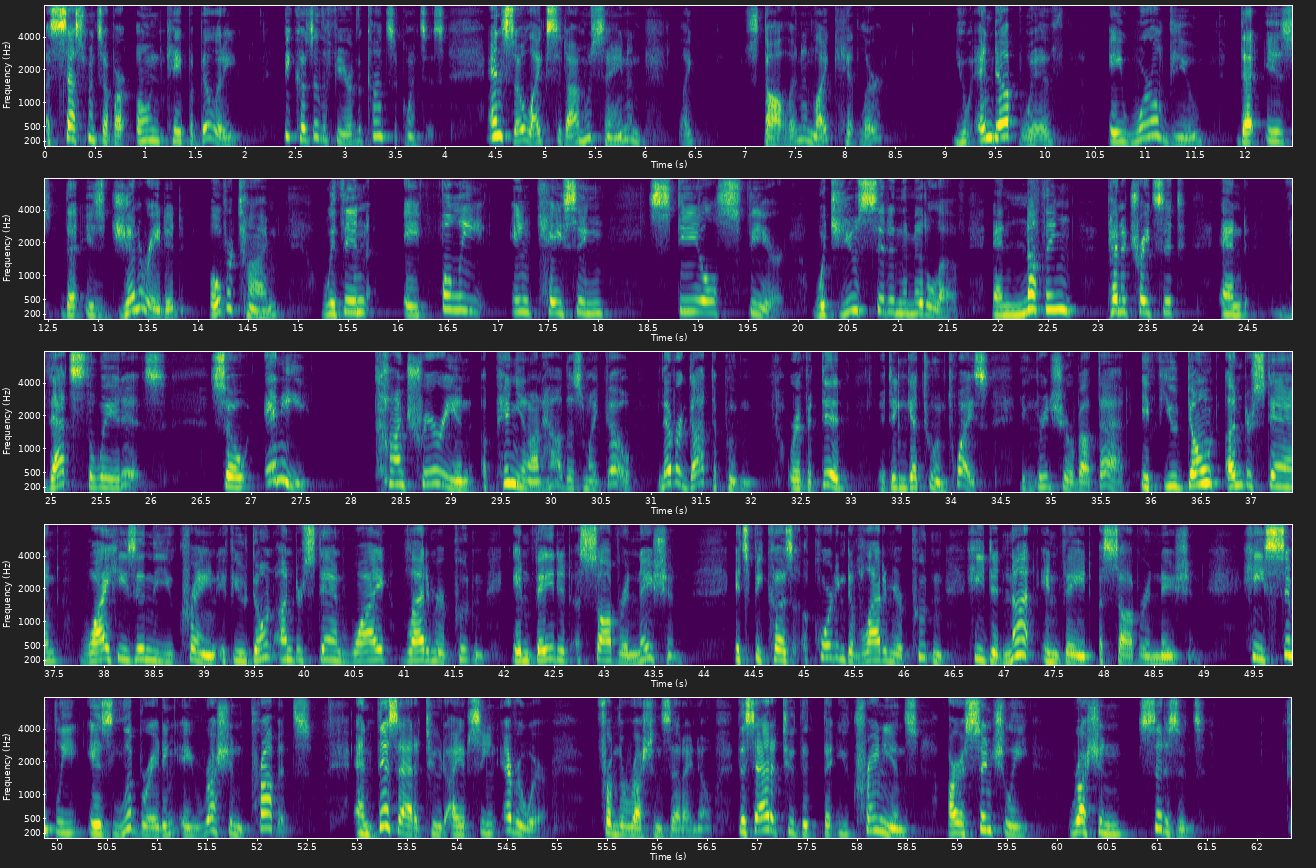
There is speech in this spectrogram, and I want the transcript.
assessments of our own capability because of the fear of the consequences. And so, like Saddam Hussein and like Stalin and like Hitler, you end up with a worldview that is, that is generated over time within a fully encasing steel sphere, which you sit in the middle of, and nothing penetrates it, and that's the way it is. So any contrarian opinion on how this might go never got to Putin, or if it did, it didn't get to him twice. You can be pretty sure about that. If you don't understand why he's in the Ukraine, if you don't understand why Vladimir Putin invaded a sovereign nation, it's because, according to Vladimir Putin, he did not invade a sovereign nation. He simply is liberating a Russian province. And this attitude I have seen everywhere from the Russians that I know. This attitude that, that Ukrainians are essentially Russian citizens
